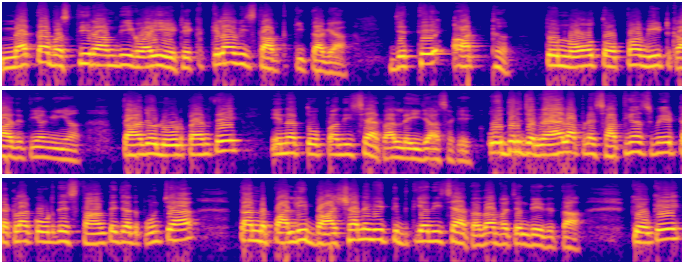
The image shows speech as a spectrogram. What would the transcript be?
ਮਹਿਤਾ ਬਸਤੀ ਰਾਮ ਦੀ ਅਗਵਾਈ ਹੇਠ ਇੱਕ ਕਿਲਾ ਵੀ ਸਥਾਪਿਤ ਕੀਤਾ ਗਿਆ, ਜਿੱਥੇ 8 ਤੋਂ 9 ਤੋਪਾਂ ਵੀ ਟਿਕਾ ਦਿੱਤੀਆਂ ਗਈਆਂ ਤਾਂ ਜੋ ਲੋੜ ਪੈਣ ਤੇ ਇਹਨਾਂ ਤੋਪਾਂ ਦੀ ਸਹਾਇਤਾ ਲਈ ਜਾ ਸਕੇ। ਉਧਰ ਜਰਨੈਲ ਆਪਣੇ ਸਾਥੀਆਂ ਸਮੇਤ ਟਕਲਾਕੋਟ ਦੇ ਸਥਾਨ ਤੇ ਜਦ ਪਹੁੰਚਿਆ ਤਾਂ ਨੇਪਾਲੀ ਬਾਦਸ਼ਾਹ ਨੇ ਵੀ ਤਿਬਤੀਆਂ ਦੀ ਸਹਾਇਤਾ ਦਾ ਵਚਨ ਦੇ ਦਿੱਤਾ, ਕਿਉਂਕਿ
